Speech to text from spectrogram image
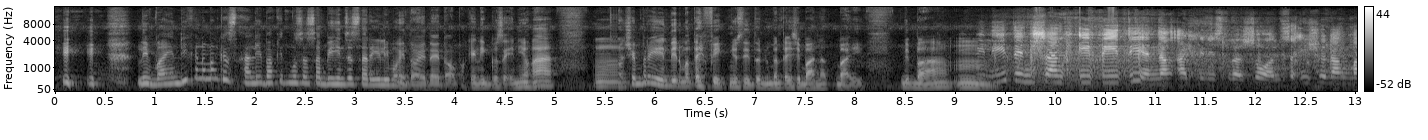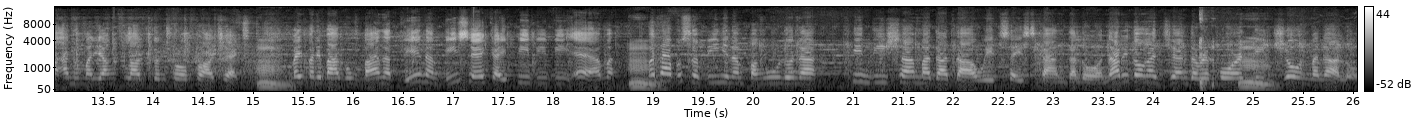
Di ba? Hindi ka naman kasali. Bakit mo sasabihin sa sarili mo? Ito, ito, ito. Pakinig ko sa inyo ha. Mm, Siyempre, hindi naman tayo fake news dito. Hindi naman tayo si Banat Bay. Di ba? Mm. Pilitin siyang ipitin ng administrasyon sa isyu ng maanumalyang flood control projects. Mm. May panibagong banat din ang bise kay PBBM Mm. matapos sabihin ng Pangulo na hindi siya madadawit sa iskandalo. Narito ang agenda report ni Mm. Joan Manalo.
